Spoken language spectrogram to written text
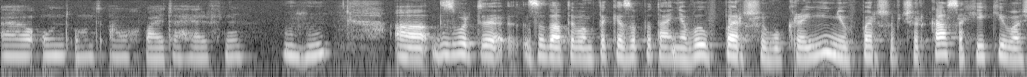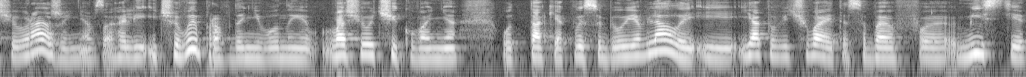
äh, und uns auch weiterhelfen. Угу. А, дозвольте задати вам таке запитання. Ви вперше в Україні, вперше в Черкасах. Які ваші враження взагалі? І чи виправдані вони, ваші очікування, от так як ви собі уявляли, і як ви відчуваєте себе в е, місті,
